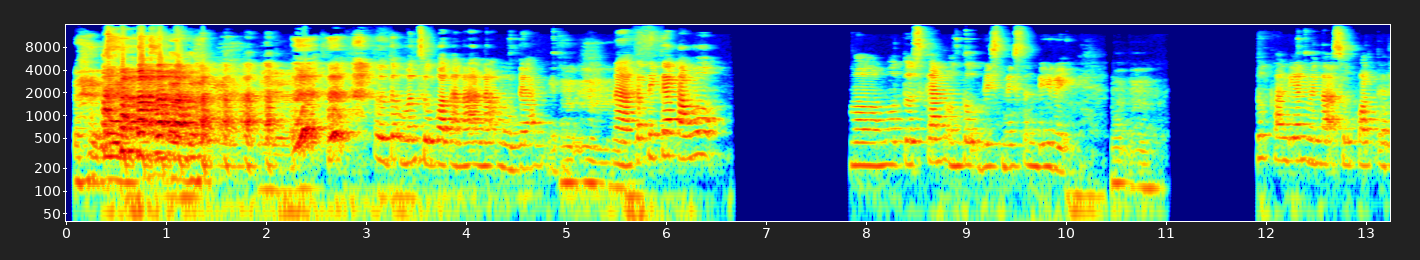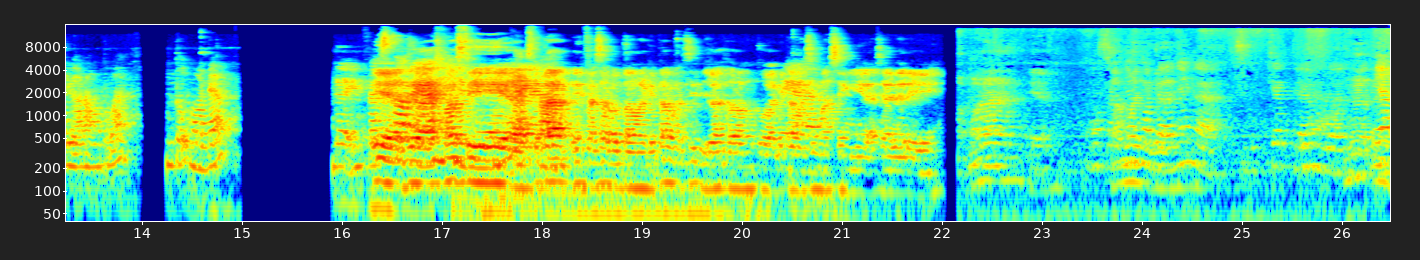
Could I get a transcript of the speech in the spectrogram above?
Iya, Iya. untuk mensupport anak-anak muda gitu. Nah, ketika kamu memutuskan untuk bisnis sendiri, Mm-mm. itu kalian minta support dari orang tua untuk modal? Ada Iya, investor ya jelas pasti. Jadi, Ya, Iya. kita investor utama kita pasti jelas orang tua kita Iya. masing-masing ya. Saya dari iya. oh, Sama soalnya juga. modalnya nggak sedikit ya Iya. buat ya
